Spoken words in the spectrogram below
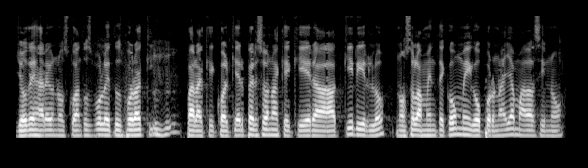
yo dejaré unos cuantos boletos por aquí uh -huh. para que cualquier persona que quiera adquirirlo, no solamente conmigo por una llamada, sino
